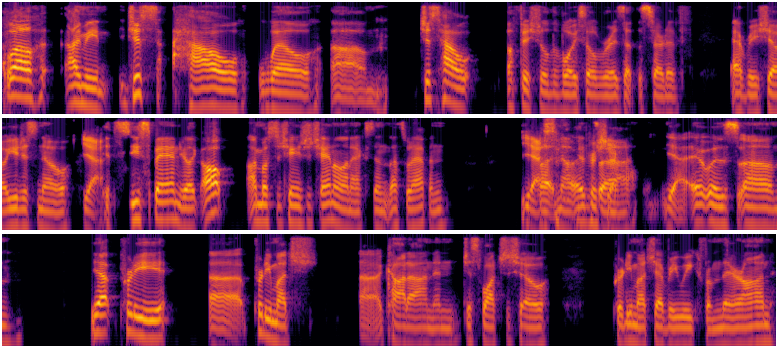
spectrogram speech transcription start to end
well, I mean, just how well, um, just how official the voiceover is at the start of every show. You just know yeah. it's C-SPAN. You're like, oh, I must have changed the channel on accident. That's what happened. Yes. but no, for it's sure. uh, yeah, it was um, yeah, pretty uh, pretty much uh, caught on and just watched the show pretty much every week from there on.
